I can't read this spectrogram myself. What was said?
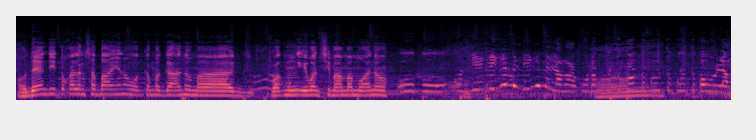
O, then dito ka lang sa bayan, no? Huwag kang mag, ano, mag, huwag mong iwan si mama mo, ano. Opo, o di, di naman, di naman lang ako. Nagtutukaw-tukaw-tukaw lang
